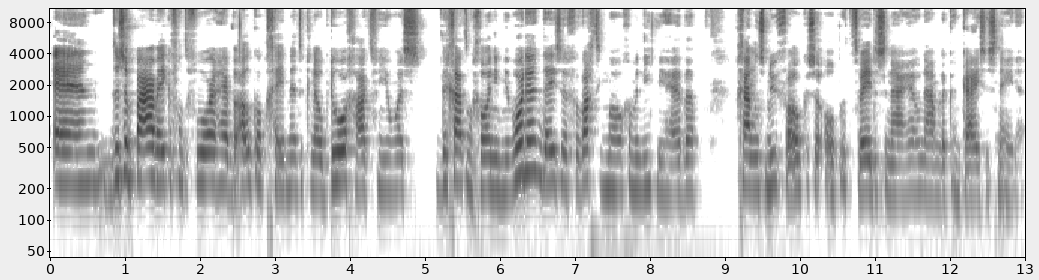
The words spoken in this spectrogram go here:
En dus een paar weken van tevoren hebben we ook op een gegeven moment de knoop doorgehakt van jongens, dit gaat hem gewoon niet meer worden. Deze verwachting mogen we niet meer hebben. We gaan ons nu focussen op het tweede scenario, namelijk een keizersnede.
